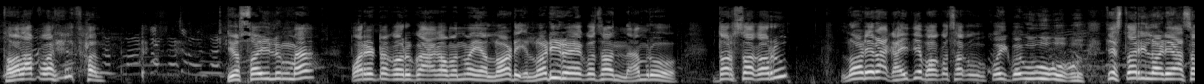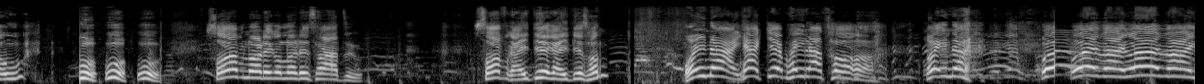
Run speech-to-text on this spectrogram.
थला पर्यो थल। यो सैलुङमा पर्यटकहरूको आगमनमा यहाँ लडी लडिरहेको छन् हाम्रो दर्शकहरू। लडेर घाइते भएको छ कोही कोही। ऊ त्यस्तरी लडेको छ। ऊ ऊ ऊ सब लडेको लडेछ आज। सब घाइते घाइते छन्। होइन यहाँ के भइरहेछ? होइन। ओ- ओइ भाइ ओइ भाइ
